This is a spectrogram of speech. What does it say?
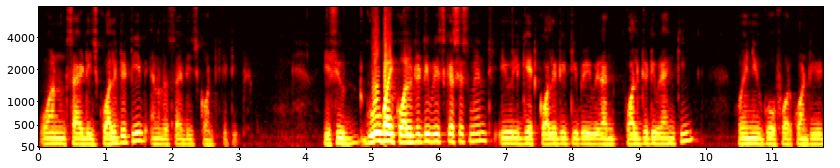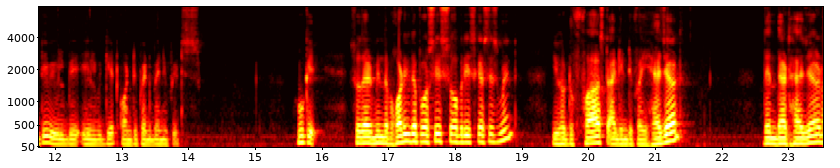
one side is qualitative another side is quantitative. If you go by qualitative risk assessment, you will get qualitative rank, qualitative ranking. When you go for quantitative, you will be you will get quantified benefits. Okay. So, that means the what is the process of risk assessment? You have to first identify hazard, then that hazard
